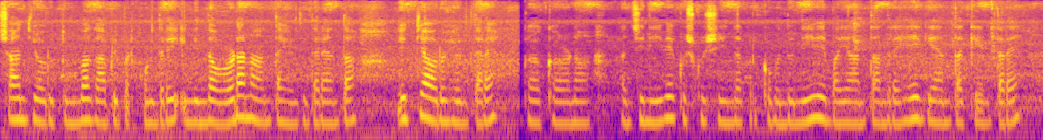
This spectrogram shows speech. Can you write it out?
ಶಾಂತಿ ಅವರು ತುಂಬ ಗಾಬರಿ ಪಡ್ಕೊಂಡಿದ್ದಾರೆ ಇಲ್ಲಿಂದ ಹೊರಡೋಣ ಅಂತ ಹೇಳ್ತಿದ್ದಾರೆ ಅಂತ ನಿತ್ಯ ಅವರು ಹೇಳ್ತಾರೆ. ಕರ್ಣ, ಅಜ್ಜಿ, ನೀವೇ ಖುಷಿ ಖುಷಿಯಿಂದ ಕರ್ಕೊಬಂದು ನೀವೇ ಭಯ ಅಂತ ಅಂದರೆ ಹೇಗೆ? ಅಂತ ಕೇಳ್ತಾರೆ.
